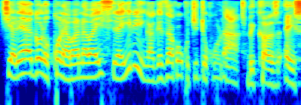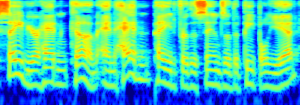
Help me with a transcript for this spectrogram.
kyeyali ayagala okukola abaana ba isirayiri ng'agezaako okukitukola Because a Savior hadn't come and hadn't paid for the sins of the people yet.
